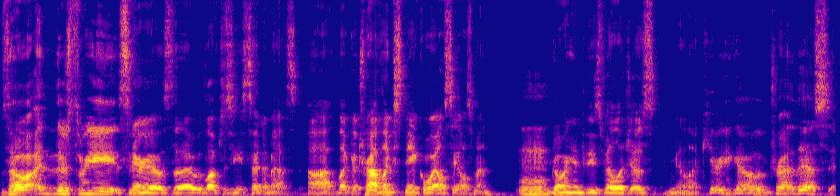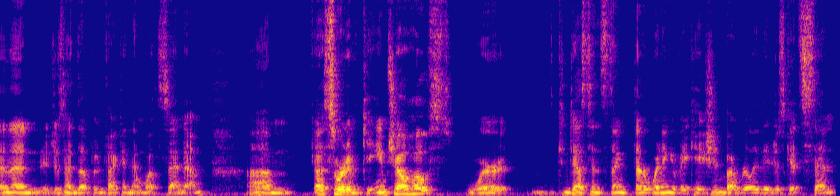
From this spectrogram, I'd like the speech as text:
so I, there's three scenarios that I would love to see Ssendam as, uh, like a traveling snake oil salesman Mm-hmm. going into these villages and being like, "Here you go, try this," and then it just ends up infecting them with Ssendam. Um, a sort of game show host where contestants think they're winning a vacation, but really they just get sent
